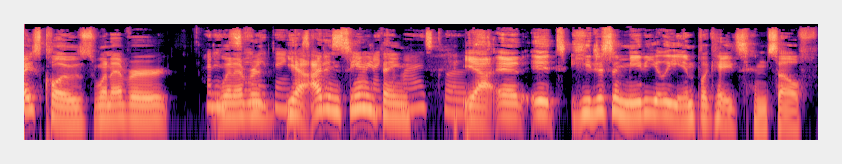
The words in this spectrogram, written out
eyes closed whenever I didn't Whenever- see anything. yeah, I didn't see scared and I kept anything. my eyes closed. Yeah, and it's he just immediately implicates himself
